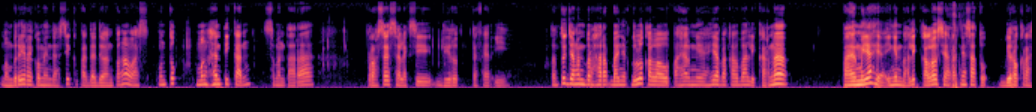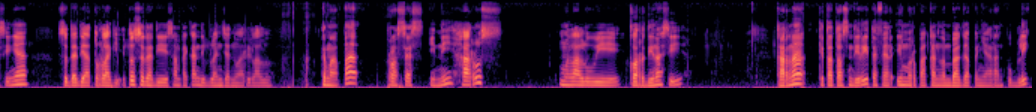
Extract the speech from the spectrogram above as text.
memberi rekomendasi kepada Dewan Pengawas untuk menghentikan sementara proses seleksi di RUT TVRI. Tentu jangan berharap banyak dulu kalau Pak Helmi Yahya bakal balik, karena Pak Helmi Yahya ingin balik kalau syaratnya satu, birokrasinya sudah diatur lagi. Itu sudah disampaikan di bulan Januari lalu. Kenapa proses ini harus melalui koordinasi? Karena kita tahu sendiri TVRI merupakan lembaga penyiaran publik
